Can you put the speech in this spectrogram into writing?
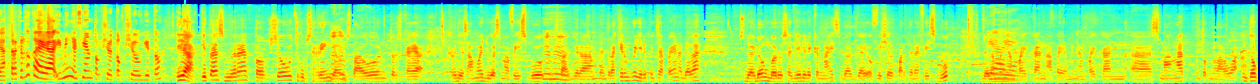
Ah, Terakhir tuh kayak ini gak sih yang talk show talk show gitu? Iya, kita sebenarnya talk show cukup sering dalam setahun, terus kayak kerjasama juga sama Facebook, Instagram, dan terakhir mungkin jadi pencapaian adalah sudah dong baru saja direcognize sebagai official partner Facebook dalam Iya, iya. menyampaikan apa ya, menyampaikan uh, semangat untuk melawan untuk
